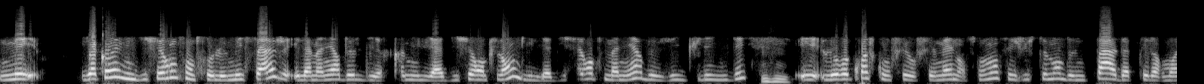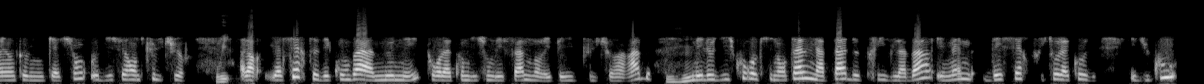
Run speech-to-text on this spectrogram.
mais il y a quand même une différence entre le message et la manière de le dire. Comme il y a différentes langues, il y a différentes manières de véhiculer une idée. Mhm. Et le reproche qu'on fait aux femmes en ce moment, c'est justement de ne pas adapter leurs moyens de communication aux différentes cultures. Oui. Alors, il y a certes des combats à mener pour la condition des femmes dans les pays de culture arabe, mhm. mais le discours occidental n'a pas de prise là-bas et même dessert plutôt la cause. Et du coup,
